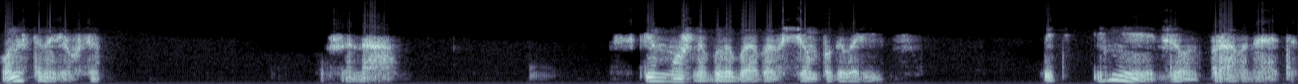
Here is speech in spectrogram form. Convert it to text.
он остановился. Жена. С ним можно было бы обо всем поговорить. Ведь имеет же он право на это.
